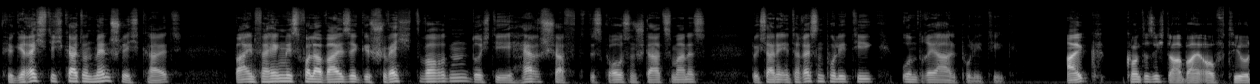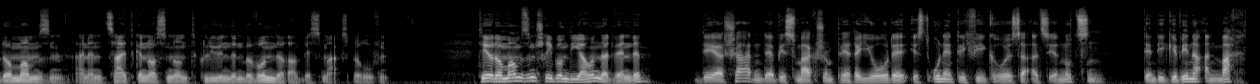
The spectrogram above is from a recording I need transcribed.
für Gerechtigkeit und Menschlichkeit war in verhängnisvoller Weise geschwächt worden durch die Herrschaft des großen Staatsmannes, durch seine Interessenpolitik und Realpolitik. Eick konnte sich dabei auf Theodor Mommsen, einen Zeitgenossen und glühenden Bewunderer Bismarcks, berufen. Theodor Mommsen schrieb um die Jahrhundertwende der Schaden der Bismarckschen Periode ist unendlich viel größer als ihr Nutzen, denn die Gewinne an Macht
